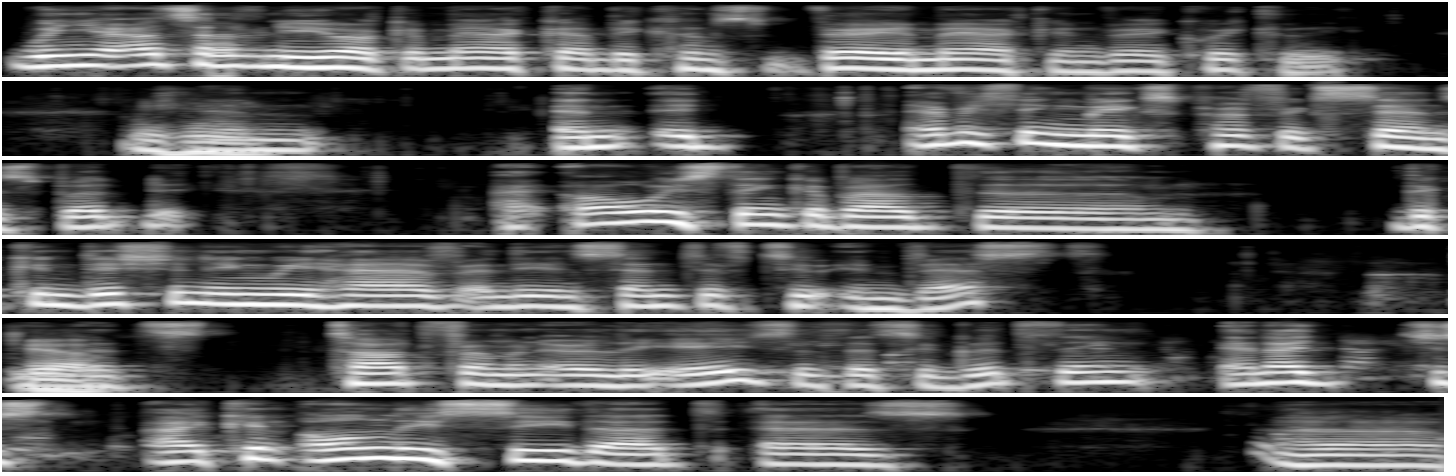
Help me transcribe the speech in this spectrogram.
when you're outside of New York, America becomes very American very quickly. hmm And and it everything makes perfect sense, but I always think about the the conditioning we have and the incentive to invest. Yeah. That's taught from an early age that that's a good thing. And I just I can only see that as uh,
